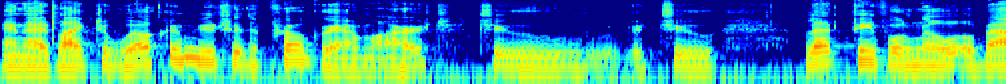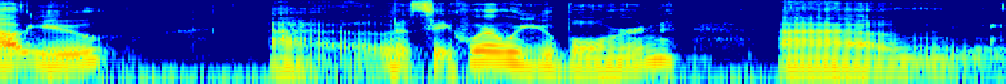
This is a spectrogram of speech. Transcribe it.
And I'd like to welcome you to the program, Art, to, to let people know about you. Uh, let's see, where were you born? Um,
